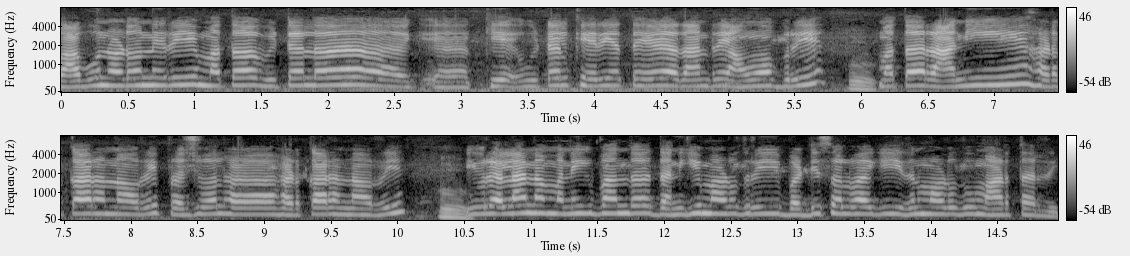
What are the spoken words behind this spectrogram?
ಬಾಬು ನಡೋನಿ ರೀ ಮತ್ತ ವಿಠಲ್ ವಿಠಲ್ ಕೇರಿ ಅಂತ ಹೇಳಿ ಅದಾನ್ರಿ ಅವೊಬ್ರಿ. ಮತ್ತ ರಾಣಿ ಹಡ್ಕಾರ್ ಅನ್ನವ್ರಿ ಪ್ರಜ್ವಲ್ ಹಡ್ಕಾರ್ ಅನ್ನವ್ರಿ. ಇವ್ರೆಲ್ಲಾ ನಮ್ಮ ಮನಿಗ್ ಬಂದ ದನಗಿ ಮಾಡುದ್ರಿ ಬಡ್ಡಿ ಸಲುವಾಗಿ ಇದನ್ ಮಾಡುದು ಮಾಡ್ತಾರ್ರಿ.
